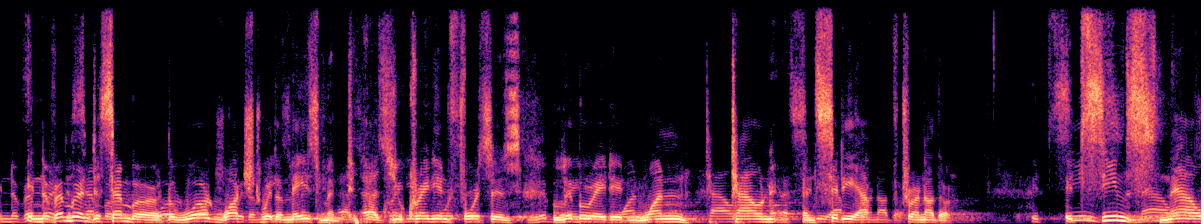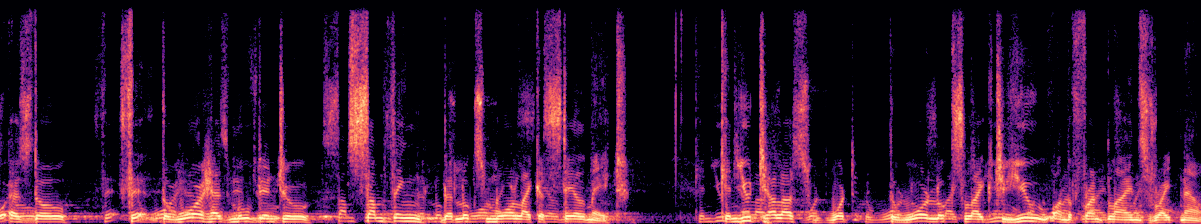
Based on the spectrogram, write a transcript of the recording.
In November and December, the world watched with amazement as Ukrainian forces liberated one town and city after another. It seems now as though th the war has moved into something that looks more like a stalemate. Can you tell us what the war looks like to you on the front lines right now?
